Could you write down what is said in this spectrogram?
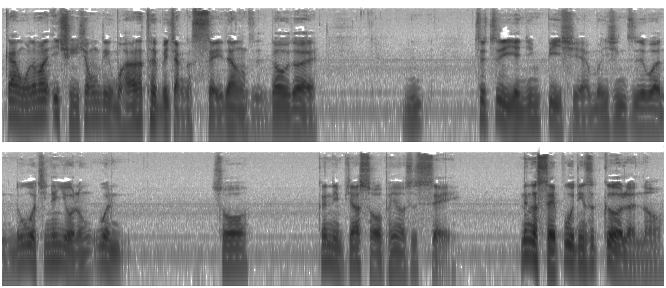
干我他妈一群兄弟，我还要特别讲个谁这样子，对不对？你就自己眼睛闭起来，扪心自问：如果今天有人问说，跟你比较熟的朋友是谁？那个谁不一定是个人哦，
